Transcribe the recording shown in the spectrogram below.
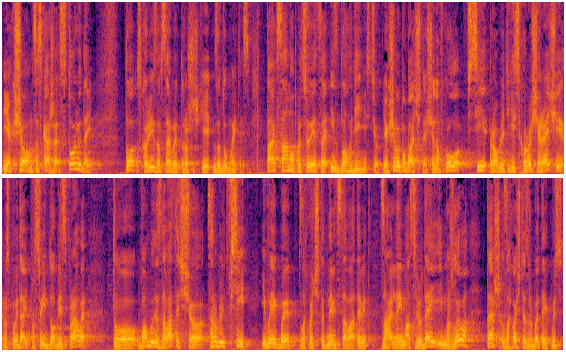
І якщо вам це скаже 100 людей, то, скоріш за все, ви трошечки задумаєтесь. Так само працює це і з благодійністю. Якщо ви побачите, що навколо всі роблять якісь хороші речі, розповідають про свої добрі справи, то вам буде здаватися, що це роблять всі. І ви, якби захочете не відставати від загальної маси людей, і, можливо, теж захочете зробити якусь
